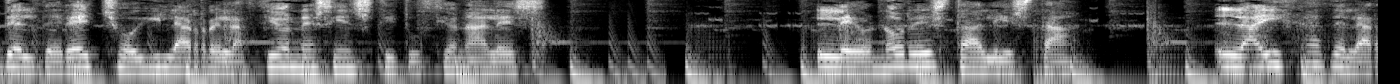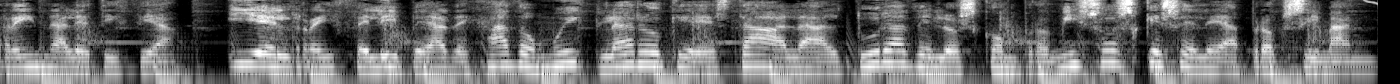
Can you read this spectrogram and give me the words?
del derecho y las relaciones institucionales. Leonor está lista. La hija de la reina Leticia, y el rey Felipe ha dejado muy claro que está a la altura de los compromisos que se le aproximan.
